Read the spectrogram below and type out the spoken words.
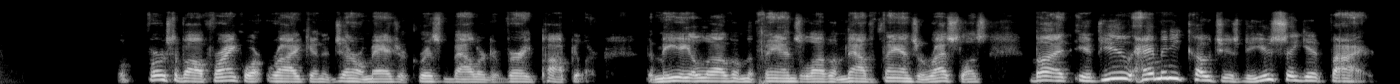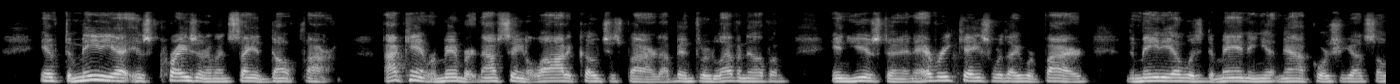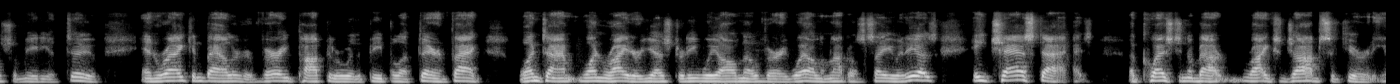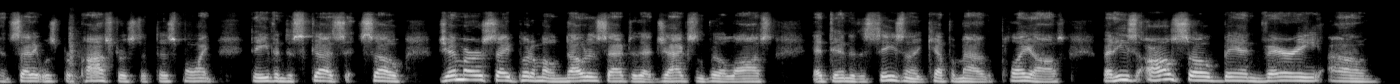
Well, first of all, Frank Reich and the general manager, Chris Ballard, are very popular. The media love them, the fans love them. Now the fans are restless. But if you, how many coaches do you see get fired if the media is praising them and saying, don't fire them? I can't remember it. And I've seen a lot of coaches fired. I've been through 11 of them in Houston. In every case where they were fired, the media was demanding it. Now, of course, you got social media too. And Reich and Ballard are very popular with the people up there. In fact, one time, one writer yesterday, we all know very well, I'm not going to say who it is, he chastised a question about Reich's job security and said it was preposterous at this point to even discuss it. So Jim Irsay put him on notice after that Jacksonville loss at the end of the season. It kept him out of the playoffs. But he's also been very, um,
